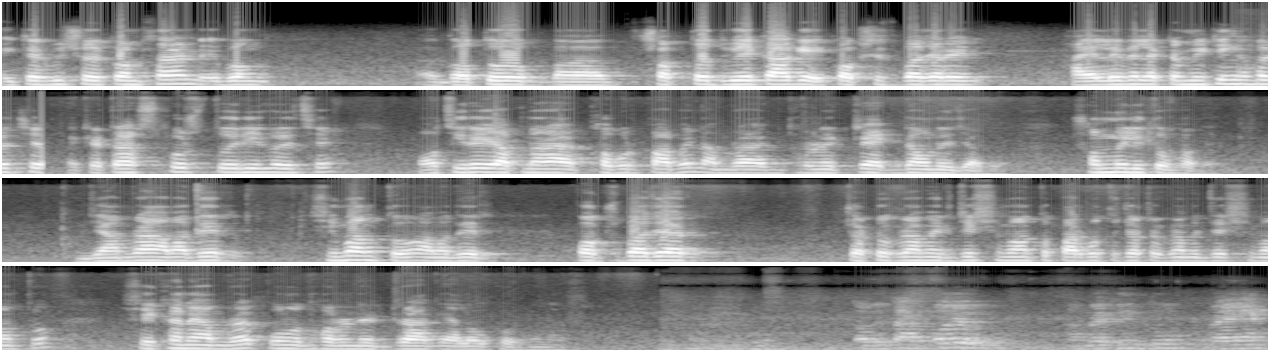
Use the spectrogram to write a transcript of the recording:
এটার বিষয়ে কনসার্ন এবং গত সপ্তাহ দুয়েক আগে কক্সেস বাজারে হাই লেভেল একটা মিটিং হয়েছে, একটা টাস্ক ফোর্স তৈরি হয়েছে। অচিরেই আপনারা খবর পাবেন, আমরা এক ধরনের ট্র্যাক ডাউনে যাব, সম্মিলিতভাবে। যে আমরা আমাদের সীমান্ত, আমাদের কক্সবাজার চট্টগ্রামের যে সীমান্ত পার্বত্য চট্টগ্রামের যে সীমান্ত সেখানে আমরা কোনো ধরনের ড্রাগ অ্যালাউ করব না। তবে তারপরেও আমরা কিন্তু প্রায় এক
